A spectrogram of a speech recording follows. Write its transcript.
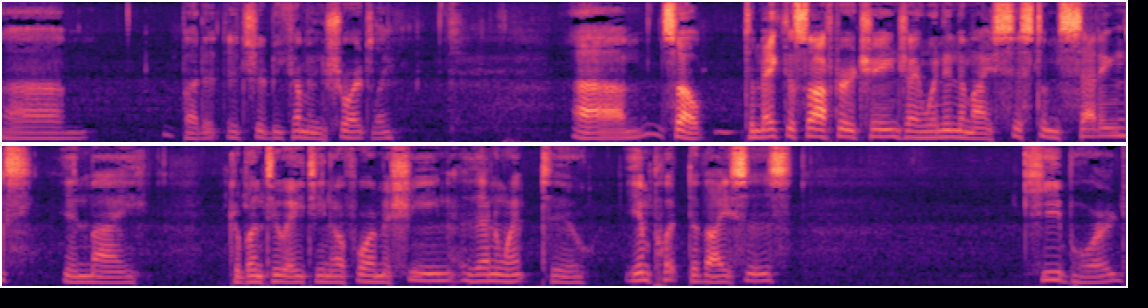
Um, but it, it should be coming shortly. Um, so, to make the software change, I went into my system settings in my Ubuntu 1804 machine, then went to Input Devices, Keyboard,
